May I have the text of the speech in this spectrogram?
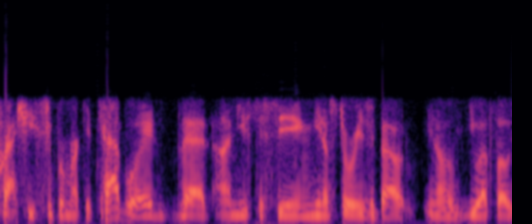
trashy supermarket tabloid that I'm used to seeing, you know, stories about, you know, UFO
